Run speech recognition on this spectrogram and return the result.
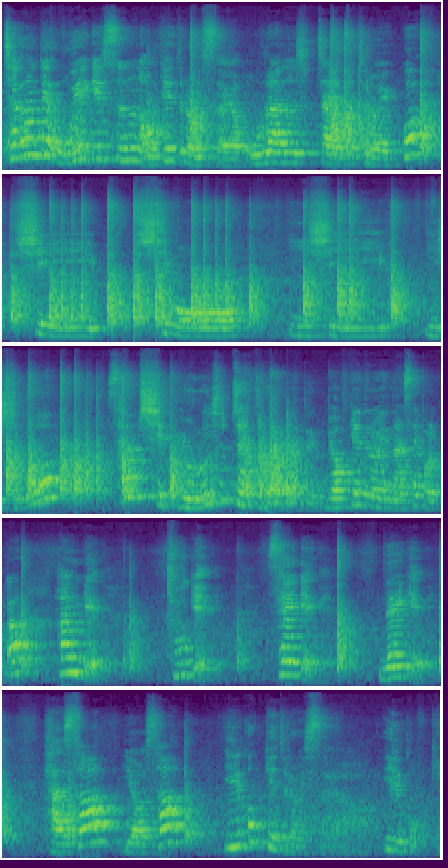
자 그런데 5의 개수는 어디에 들어있어요? 5라는 숫자에도 들어있고 10, 15, 20, 25, 30 요런 숫자에 들어있거든. 몇 개 들어있나 세볼까? 한 개, 두 개, 세 개, 네 개, 다섯, 여섯, 일곱 개 들어있어요. 일곱 개.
